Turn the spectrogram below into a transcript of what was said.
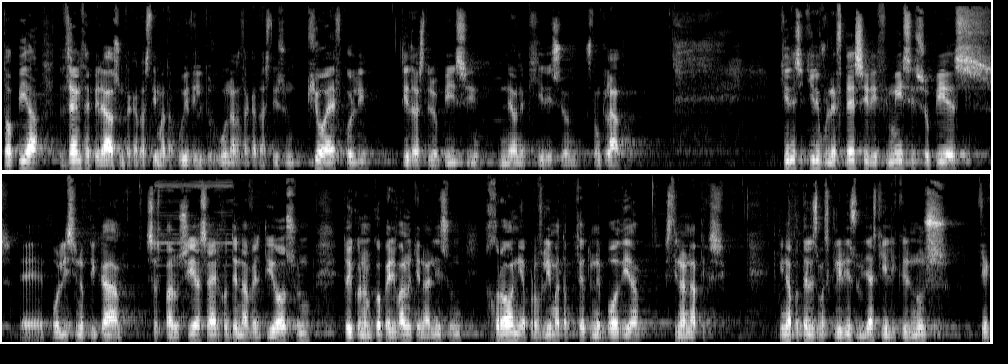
τα οποία δεν θα επηρεάσουν τα καταστήματα που ήδη λειτουργούν, αλλά θα καταστήσουν πιο εύκολη τη δραστηριοποίηση νέων επιχειρήσεων στον κλάδο. Κυρίες και κύριοι βουλευτές, οι ρυθμίσεις, τι οποίες ε, πολύ συνοπτικά σας παρουσίασα έρχονται να βελτιώσουν το οικονομικό περιβάλλον και να λύσουν χρόνια προβλήματα που θέτουν εμπόδια στην ανάπτυξη. Είναι αποτέλεσμα σκληρής δουλειάς και ειλικρινούς και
